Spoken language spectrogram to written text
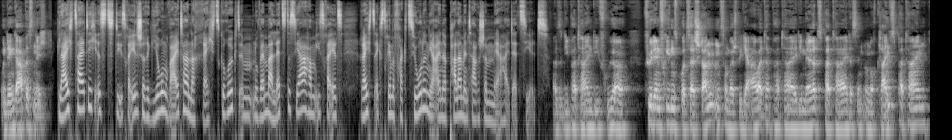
und den gab es nicht. Gleichzeitig ist die israelische Regierung weiter nach rechts gerückt. Im November letztes Jahr haben Israels rechtsextreme Fraktionen ja eine parlamentarische Mehrheit erzielt. Also die Parteien, die früher für den Friedensprozess standen, zum Beispiel die Arbeiterpartei, die Meretz-Partei, das sind nur noch Kleinstparteien,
